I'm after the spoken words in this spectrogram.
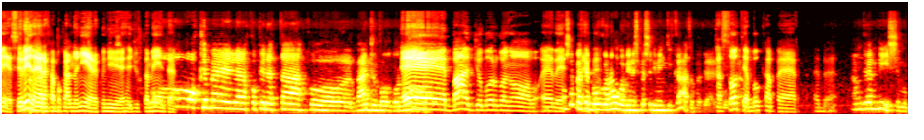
Beh, Serena era capocannoniere, quindi eh, giustamente. Oh, che bella la coppia d'attacco, Baggio Borgonovo. Eh, Baggio Borgonovo. Eh beh, non so perché eh Borgonovo viene spesso dimenticato. Perché, Cassotti a bocca aperta. Eh è un grandissimo,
